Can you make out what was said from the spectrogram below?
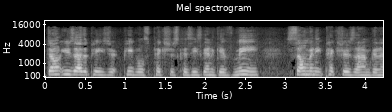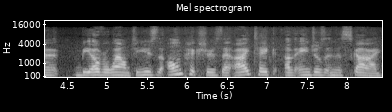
don't use other people's pictures because He's going to give me so many pictures that I'm going to be overwhelmed to use the own pictures that I take of angels in the sky.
